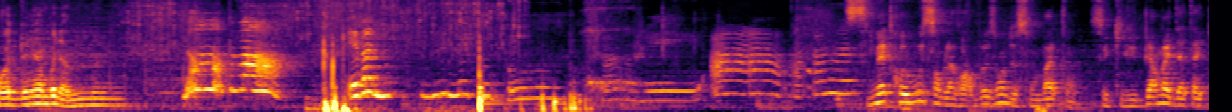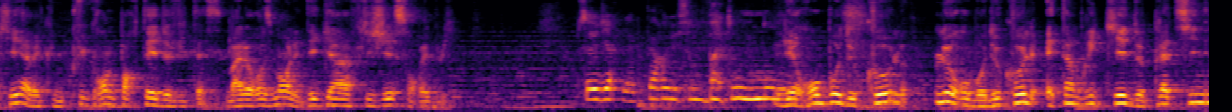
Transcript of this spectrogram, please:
qu'on va te donner un bonhomme. Non, papa Et ah, ah. Si Maître Wu semble avoir besoin de son bâton, ce qui lui permet d'attaquer avec une plus grande portée et de vitesse. Malheureusement, les dégâts infligés sont réduits. Ça veut dire qu'il a perdu son bâton, non Les robots de Cole, le robot de Cole est imbriqué de platine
